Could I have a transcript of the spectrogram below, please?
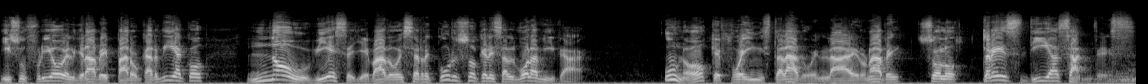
y sufrió el grave paro cardíaco, no hubiese llevado ese recurso que le salvó la vida. Uno que fue instalado en la aeronave solo tres días antes.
